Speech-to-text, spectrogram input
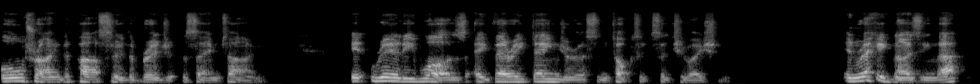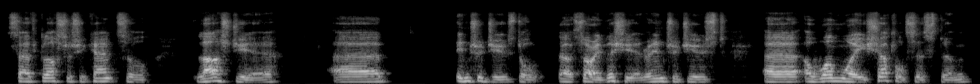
all trying to pass through the bridge at the same time. It really was a very dangerous and toxic situation. In recognizing that, South Gloucestershire Council last year uh, introduced, or uh, sorry, this year introduced uh, a one-way shuttle system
